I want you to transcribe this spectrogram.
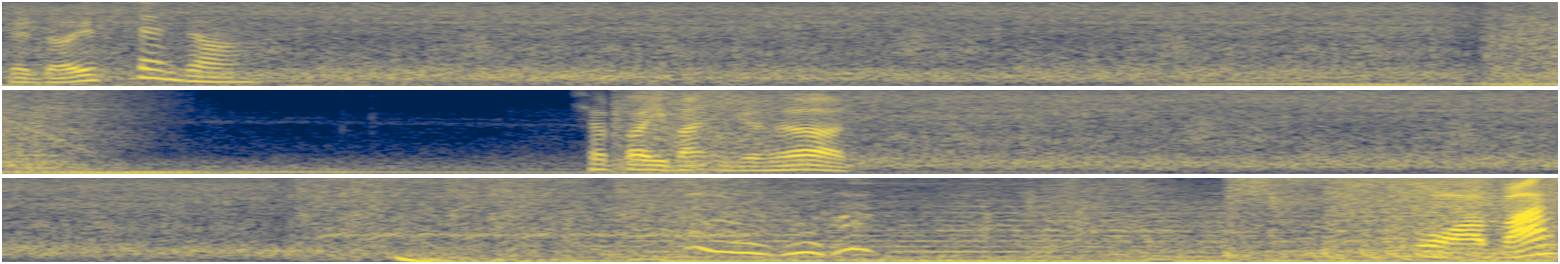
Wer läuft denn da? Ich habe da jemanden gehört. Boah, was?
